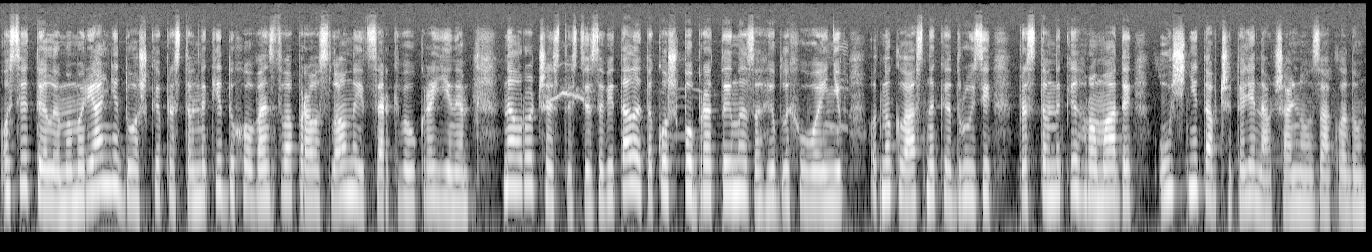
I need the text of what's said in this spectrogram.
Освятили меморіальні дошки представники духовенства Православної церкви України. На урочистості завітали також побратими загиблих воїнів, однокласники, друзі, представники громади, учні та вчителі навчального закладу.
